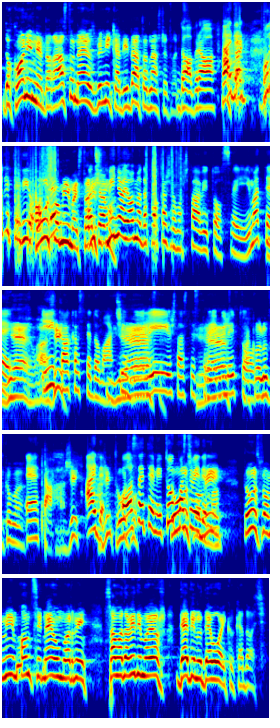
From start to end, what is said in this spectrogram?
Dok oni ne dorastu, najozbiljniji kandidat od nas četvorice. Dobro, Pa, ajde, tak. budite vi Tu ovde. smo mi, majstorišemo. Pa ćemo mi njoj odmah da pokažemo šta vi to sve imate Je, važi. i kakav ste domaćin bili, šta ste spremili to. Tako je, Lutko moja. E, tako. Važi, Ajde, važi, tu ostajte mi tu, pa se vidimo. Mi, tu smo mi, momci, neumorni. Samo da vidimo još dedinu devojku kad doće.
